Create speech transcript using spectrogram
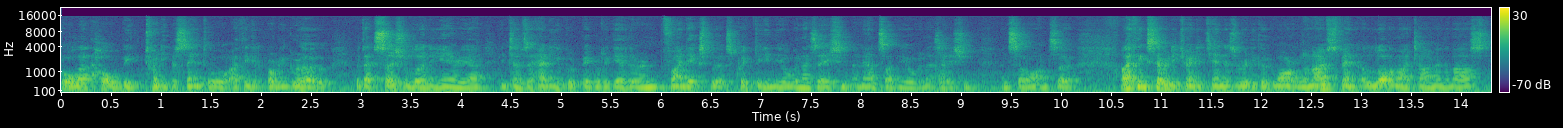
all that whole big 20%, or I think it'll probably grow, but that social learning area in terms of how do you put people together and find experts quickly in the organisation and outside the organisation and so on. So I think 70 20 10 is a really good model, and I've spent a lot of my time in the last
